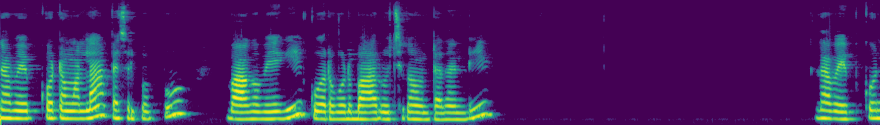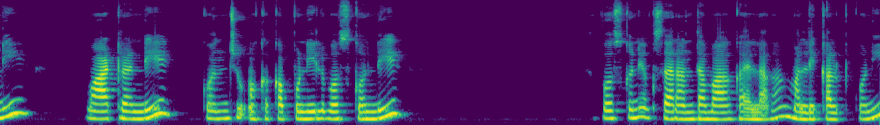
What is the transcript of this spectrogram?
ఇలా వేపుకోవటం వల్ల పెసరపప్పు బాగా వేగి కూర కూడా బాగా రుచిగా ఉంటుందండి. ఇలా వేపుకొని వాటర్ అండి కొంచెం ఒక కప్పు నీళ్ళు పోసుకోండి. పోసుకొని ఒకసారి అంతా బాగా ఇలాగా మళ్ళీ కలుపుకొని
